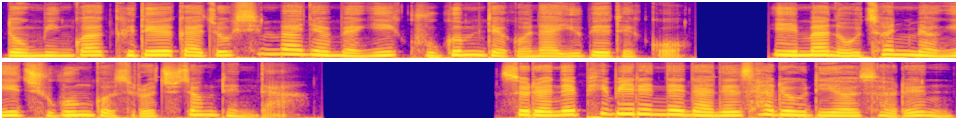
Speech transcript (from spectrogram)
농민과 그들 가족 10만여 명이 구금되거나 유배되고 1만 5천 명이 죽은 것으로 추정된다. 소련의 피비린내 나는 사륙 리허설은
